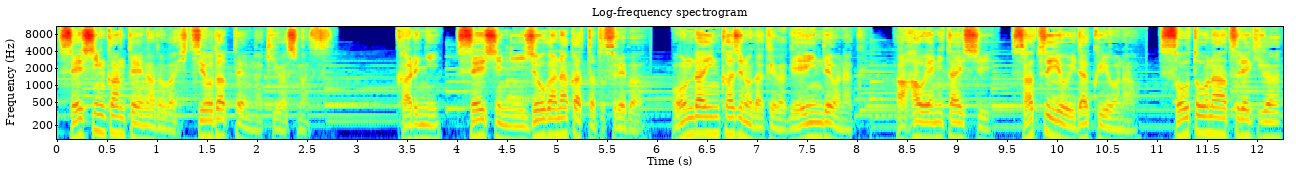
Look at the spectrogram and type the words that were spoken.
精神鑑定などが必要だったような気がします。仮に精神に異常がなかったとすれば、オンラインカジノだけが原因ではなく、母親に対し殺意を抱くような相当な圧力が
